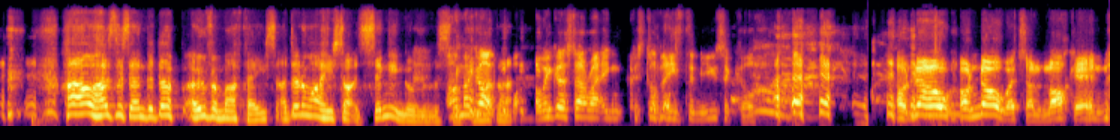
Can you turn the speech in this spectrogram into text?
How has this ended up over my face? I don't know why he started singing all of a sudden. Oh my god, but- are we going to start writing Crystal Maze the musical? oh no, oh no, it's a lock in.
